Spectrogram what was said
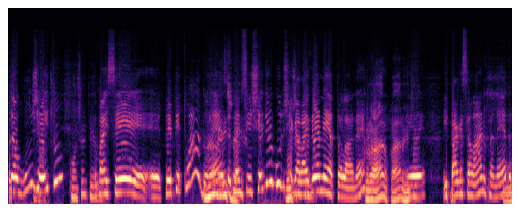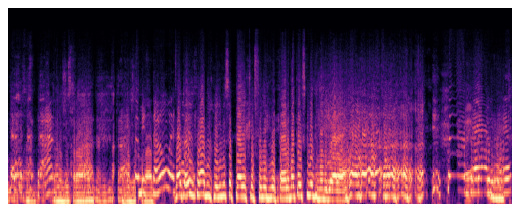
de algum jeito, vai ser é, perpetuado, Não, né? É você deve se encher de orgulho de chegar certeza. lá e ver a neta lá, né? Claro, claro. Gente... É. E paga salário para neta, está registrado. Está registrado. registrado. Tá registrado. Comissão, vai estar tá registrado, inclusive você pega aqui a folha de papel, vai estar escrito o nome dela. É, né?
